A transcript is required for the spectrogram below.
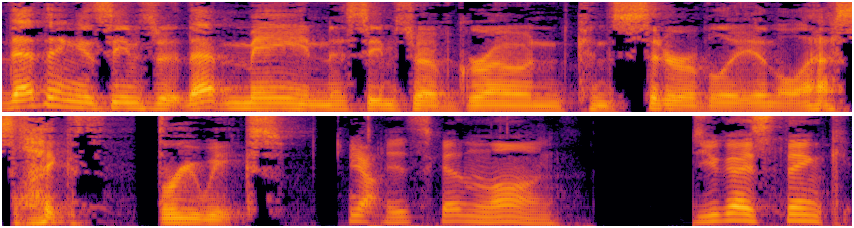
that thing it seems to that mane seems to have grown considerably in the last like three weeks. Yeah, it's getting long. Do you guys think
